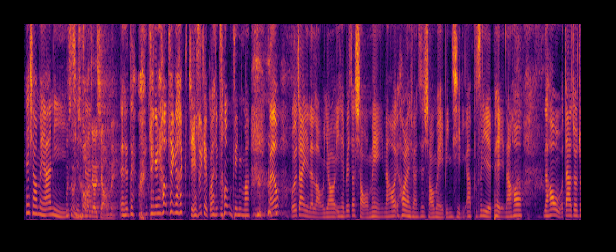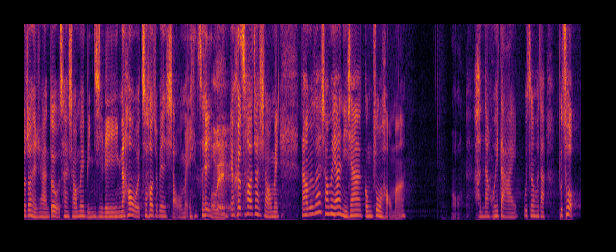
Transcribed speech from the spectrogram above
哎，小美啊，你为什么绰号叫小美？哎，对，这个要这个要解释给观众听吗？反正我是家里的老幺，以前被叫小妹，然后后来喜欢吃小美冰淇淋啊，不是也配。然后，然后我大舅舅就很喜欢对我唱小美冰淇淋，然后我绰号就变小美，所以有个绰号叫小美。然后他们说小美啊，你现在工作好吗？哦，很难回答哎，我只能回答不错。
